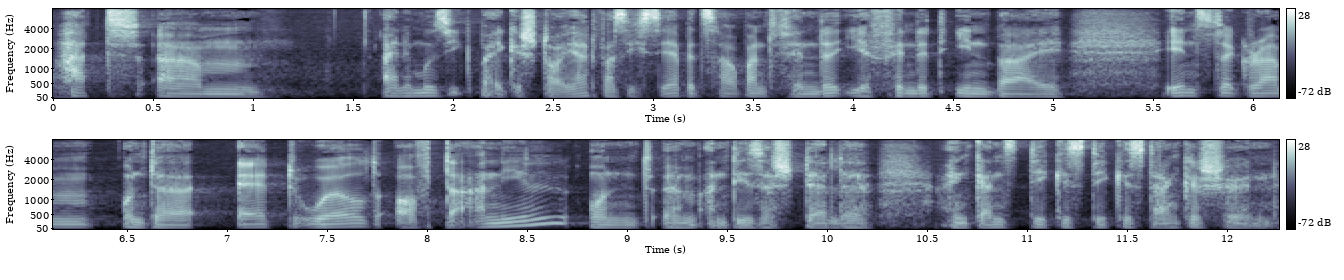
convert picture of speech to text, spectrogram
hat ähm, eine Musik beigesteuert, was ich sehr bezaubernd finde. Ihr findet ihn bei Instagram unter @worldofdaniel und ähm, an dieser Stelle ein ganz dickes, dickes Dankeschön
